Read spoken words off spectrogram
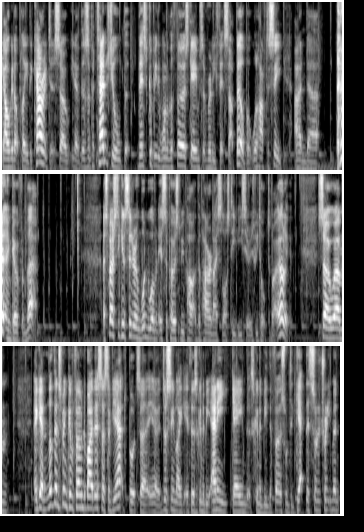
Gal Gadot played the characters. So you know, there's a potential that this could be one of the first games that really fits that bill, but we'll have to see and uh, and go from there. Especially considering Wonder Woman is supposed to be part of the Paradise Lost TV series we talked about earlier. So um, Again, nothing's been confirmed by this as of yet, but uh, you know, it does seem like if there's going to be any game that's going to be the first one to get this sort of treatment,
